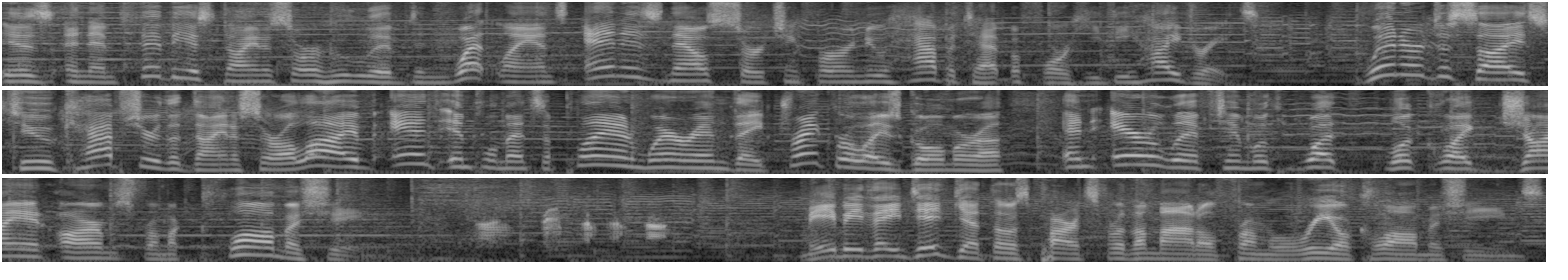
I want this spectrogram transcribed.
is an amphibious dinosaur who lived in wetlands and is now searching for a new habitat before he dehydrates. WINR decides to capture the dinosaur alive and implements a plan wherein they tranquilize Gomora and airlift him with what look like giant arms from a claw machine. Maybe they did get those parts for the model from real claw machines.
